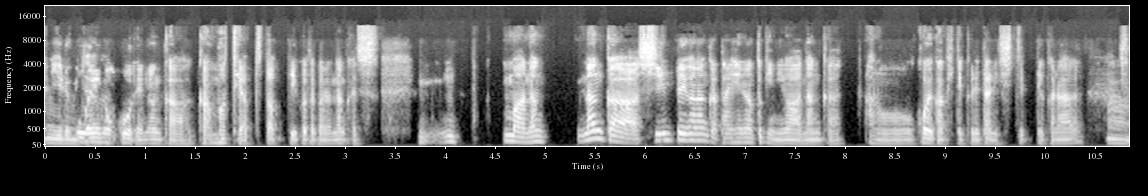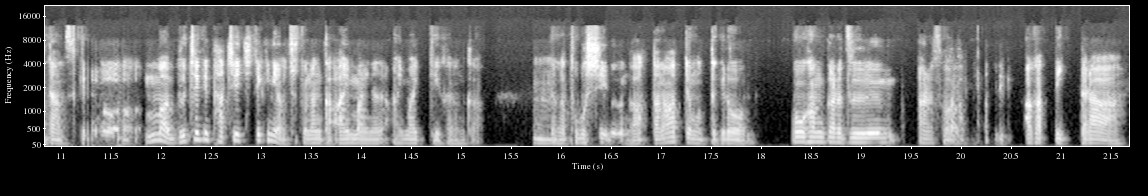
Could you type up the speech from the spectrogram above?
緒にいるみたいな。公営の。方でなんか頑張ってやってたっていうことから、なんかまあなん、なんか、新平がなんか大変な時には、なんか、あのー声かけてくれたりしてってからうん。してたんですけど、まあ、ぶっちゃけ立ち位置的にはちょっとなんか曖昧な、曖昧っていうかなんか、うん。なんか乏しい部分があったなって思ったけど、後半からずあのさ、上がっていったら、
